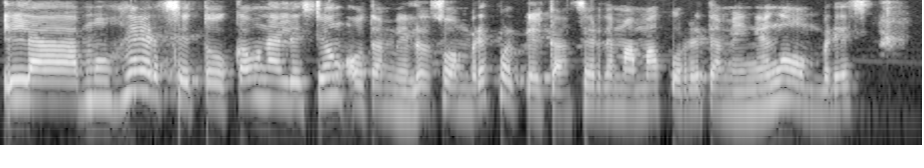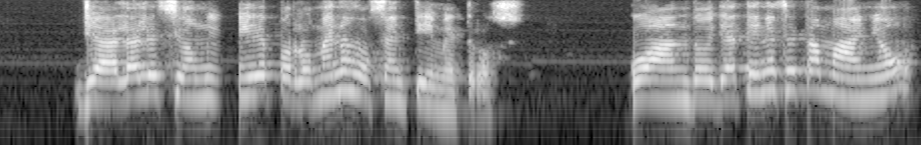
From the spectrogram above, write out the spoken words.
la mujer se toca una lesión, o también los hombres, porque el cáncer de mama ocurre también en hombres, ya la lesión mide por lo menos dos centímetros. Cuando ya tiene ese tamaño,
